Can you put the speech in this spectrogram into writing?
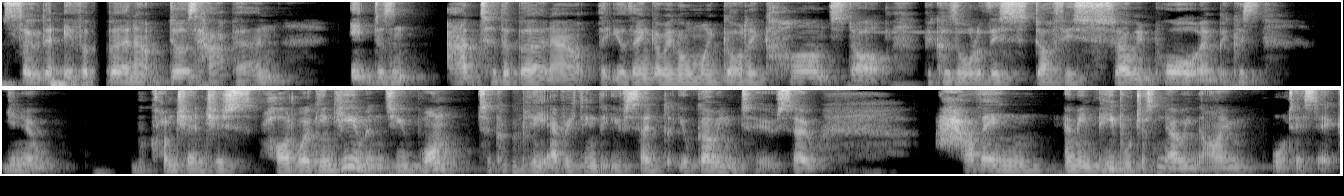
so that if a burnout does happen, it doesn't add to the burnout that you're then going, oh my God, I can't stop because all of this stuff is so important because, you know, conscientious, hardworking humans. You want to complete everything that you've said that you're going to. So having, I mean, people just knowing that I'm autistic,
